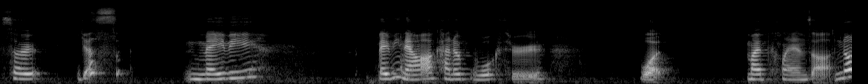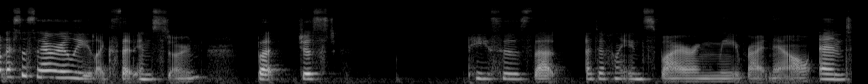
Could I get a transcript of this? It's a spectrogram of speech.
So yes, maybe, maybe now I'll kind of walk through what my plans are. Not necessarily like set in stone, but just pieces that are definitely inspiring me right now and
